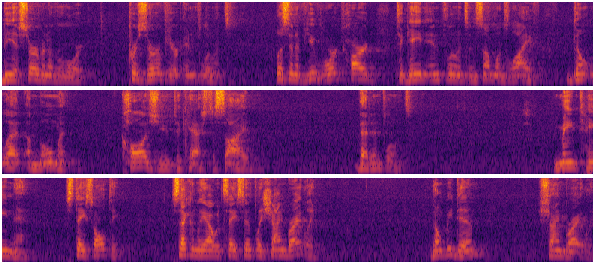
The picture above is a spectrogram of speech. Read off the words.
Be a servant of the Lord. Preserve your influence. Listen, if you've worked hard to gain influence in someone's life, don't let a moment cause you to cast aside that influence. Maintain that. Stay salty. Secondly, I would say simply shine brightly. Don't be dim, shine brightly.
